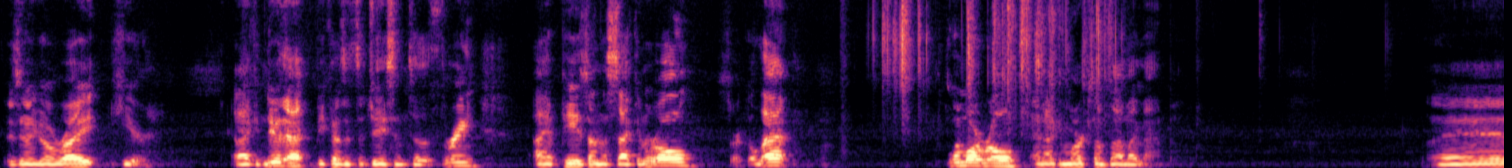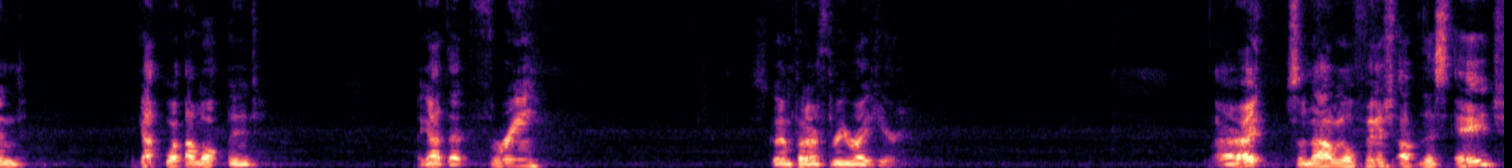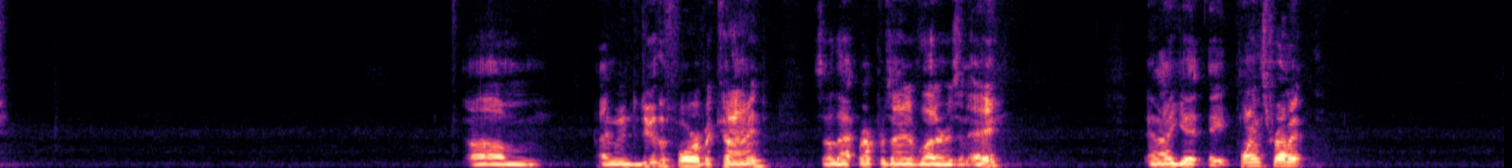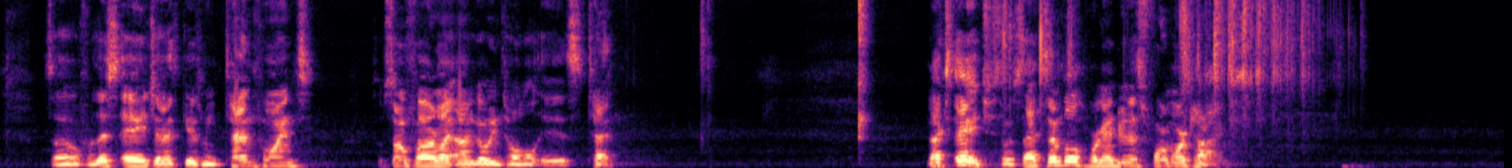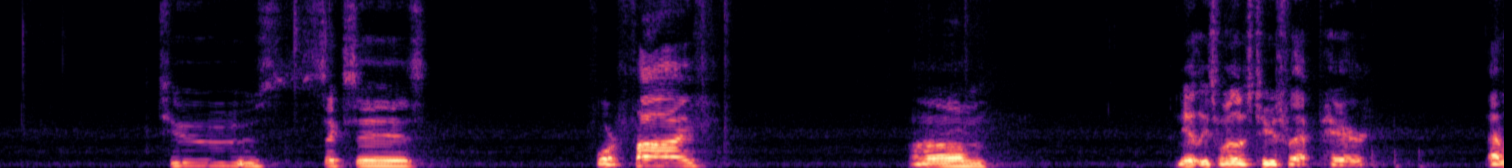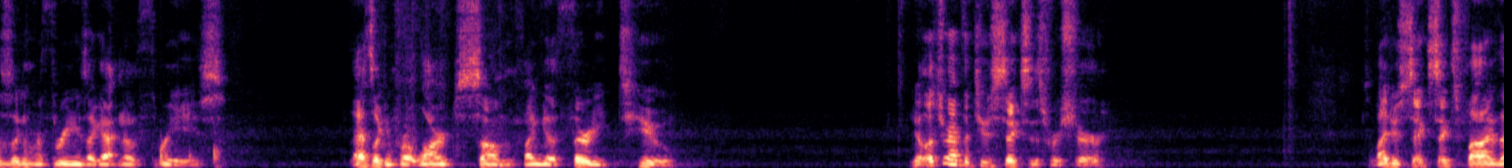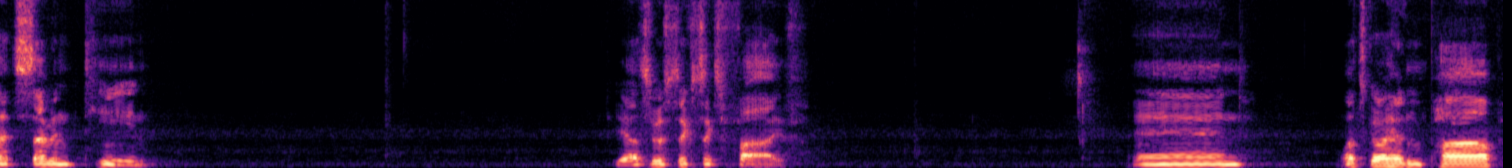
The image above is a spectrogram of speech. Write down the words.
is going to go right here. And I can do that because it's adjacent to the three. I appeased on the second roll. Circle that. One more roll, and I can mark something on my map. And I got what I wanted. I got that three. Let's go ahead and put our three right here. All right, so now we'll finish up this age. Um, I'm going to do the four of a kind, so that representative letter is an A. And I get eight points from it. So for this age, that gives me 10 points. So, so far my ongoing total is 10. Next age. So it's that simple. We're going to do this four more times. Twos, sixes, four, five. Um, I need at least one of those twos for that pair. That was looking for threes. I got no threes. That's looking for a large sum. If I can get a 32. Yeah, let's grab the two sixes for sure. So if I do six, six, five, that's 17. Yeah, let's do a six, six, five. And let's go ahead and pop.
